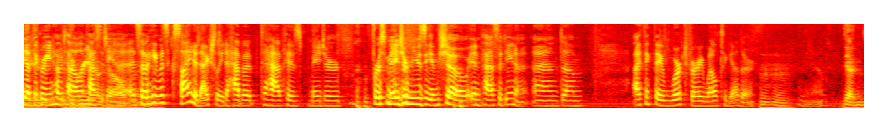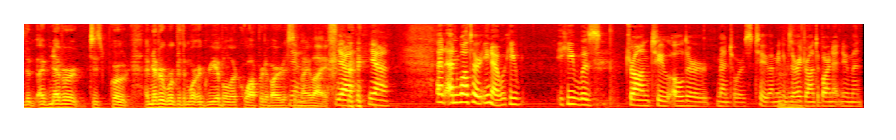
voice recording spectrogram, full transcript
yeah, the Green Hotel the Green in Pasadena. Hotel, and so he was excited actually to have a to have his major first major museum show in Pasadena. And um, I think they worked very well together. Mm-hmm. You know yeah, the, I've never, to quote, I've never worked with a more agreeable or cooperative artist yeah. in my life. yeah, yeah. And, and Walter, you know, he, he was drawn to older mentors too. I mean, mm-hmm. he was very mm-hmm. drawn to Barnett Newman.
